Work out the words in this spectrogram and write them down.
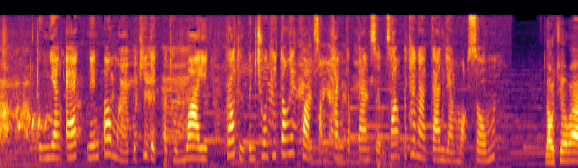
ทำนะครับถุงยางแอคเน้นเป้าหมายไปที่เด็กปฐมวัย เพราะถือเป็นช่วงที่ต้องให้ความสำคัญกับการเสริมสร้างพัฒนาการอย่างเหมาะสม เราเชื่อว่า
